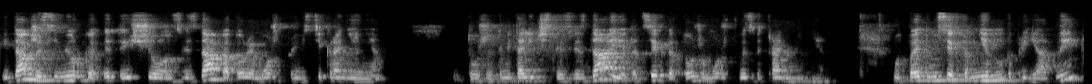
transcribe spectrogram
И также семерка – это еще звезда, которая может привести к ранениям. Тоже это металлическая звезда, и этот сектор тоже может вызвать ранение. Вот поэтому сектор неблагоприятный.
